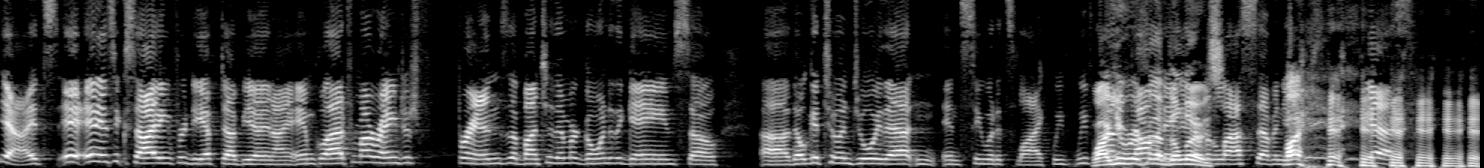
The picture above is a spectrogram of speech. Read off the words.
yeah, it's it, it is exciting for DFW, and I am glad for my Rangers friends. A bunch of them are going to the games, so. Uh, they'll get to enjoy that and, and see what it's like. We've we've While you for to dominated over the last seven years. My- yes, yeah,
